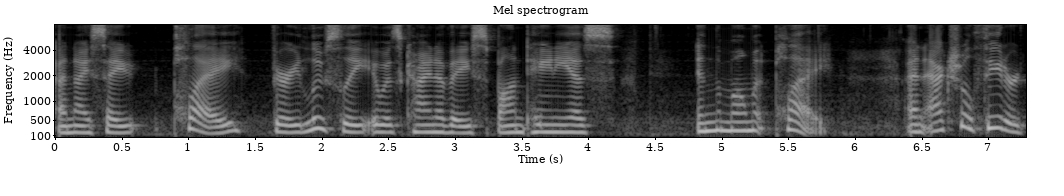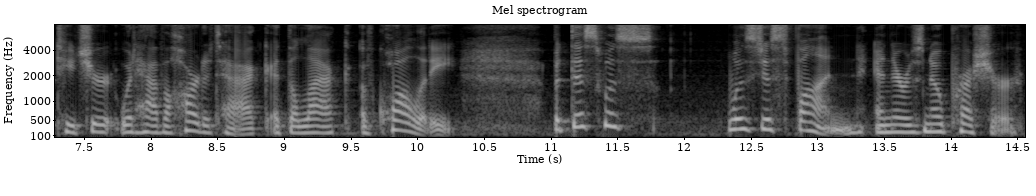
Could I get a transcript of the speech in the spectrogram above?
And I say play very loosely, it was kind of a spontaneous, in the moment play. An actual theater teacher would have a heart attack at the lack of quality. But this was was just fun and there was no pressure.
